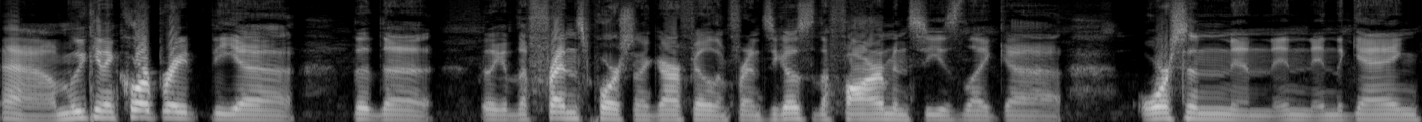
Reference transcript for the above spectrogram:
um, we can incorporate the uh the the like the friends portion of Garfield and friends. He goes to the farm and sees like uh Orson and in in the gang.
